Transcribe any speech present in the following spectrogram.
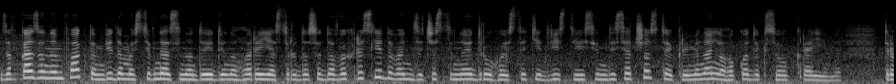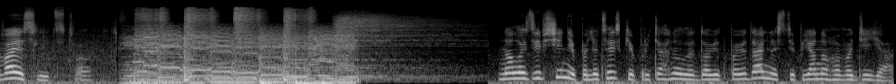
За вказаним фактом відомості внесено до єдиного реєстру досудових розслідувань за частиною 2 статті 286 Кримінального кодексу України. Триває слідство. На Лозівщині поліцейські притягнули до відповідальності п'яного водія.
